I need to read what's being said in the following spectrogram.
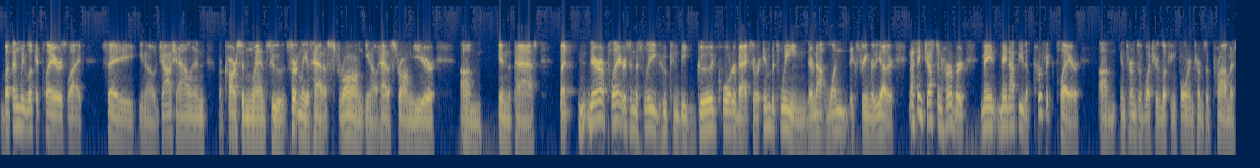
But then we look at players like, say, you know, Josh Allen or Carson Wentz, who certainly has had a strong, you know, had a strong year um, in the past. But there are players in this league who can be good quarterbacks or in between. They're not one extreme or the other. And I think Justin Herbert may may not be the perfect player um, in terms of what you're looking for in terms of promise.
